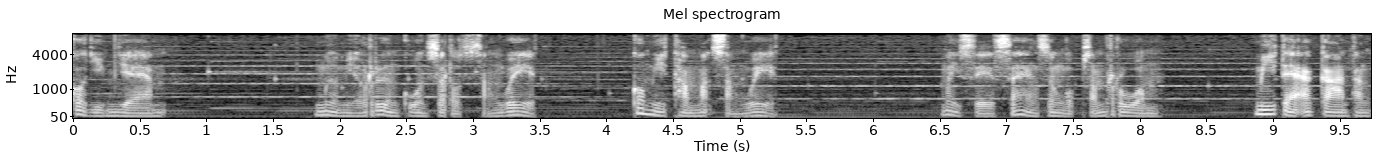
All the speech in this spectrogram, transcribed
ก็ยิ้มแย้ม เมื่อมีเรื่องกวนสลดสังเวชก็มีธรรมะสังเวชไม่เสแสร้งสงบสำรวม มีแต่อาการทาง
